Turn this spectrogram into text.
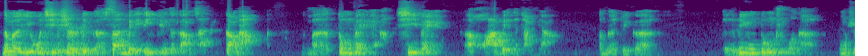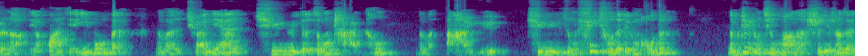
那么尤其是这个三北地区的钢材钢厂，那么东北啊、西北啊、华北的厂家，那么这个呃利用冬储呢，同时呢也化解一部分。那么全年区域的总产能，那么大于区域总需求的这个矛盾，那么这种情况呢，实际上在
